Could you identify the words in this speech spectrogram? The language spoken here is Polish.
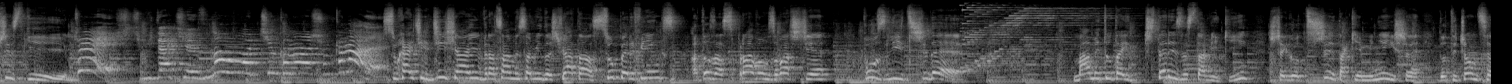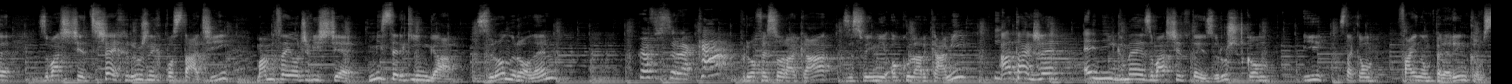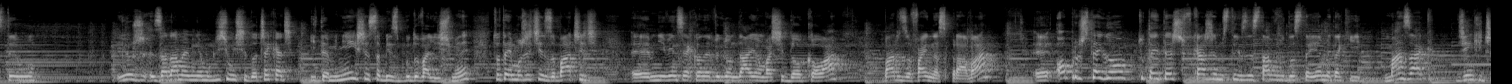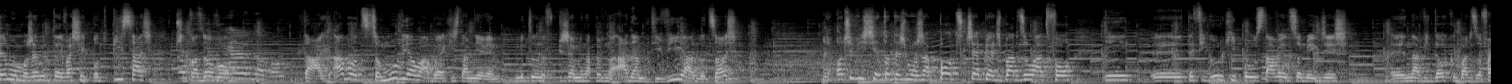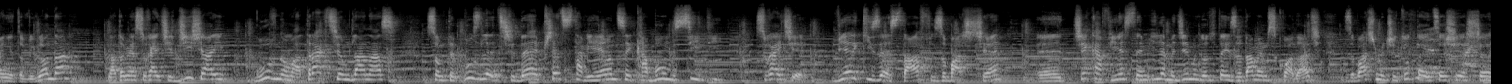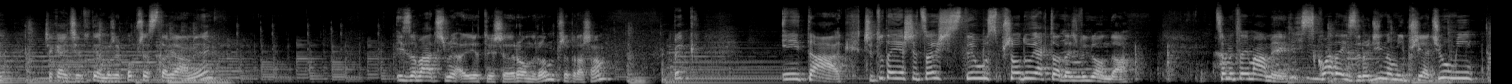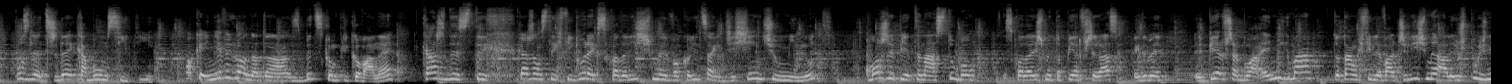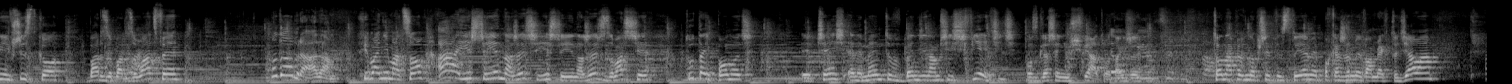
wszystkim! Cześć! Witajcie w nowym odcinku na naszym kanale. Słuchajcie, dzisiaj wracamy sobie do świata Super Things, a to za sprawą, zobaczcie, puzli 3D. Mamy tutaj cztery zestawiki, z czego trzy takie mniejsze, dotyczące, zobaczcie, trzech różnych postaci. Mamy tutaj oczywiście Mr. Kinga z Ron Ronem, Profesora K. profesora K ze swoimi okularkami, a także Enigmę, zobaczcie tutaj z różdżką i z taką fajną pelerynką z tyłu. Już z Adamem nie mogliśmy się doczekać i te mniejsze sobie zbudowaliśmy. Tutaj możecie zobaczyć e, mniej więcej jak one wyglądają właśnie dookoła. Bardzo fajna sprawa. E, oprócz tego tutaj też w każdym z tych zestawów dostajemy taki mazak, dzięki czemu możemy tutaj właśnie podpisać przykładowo tak, albo co mówią, albo jakieś tam, nie wiem, my tu wpiszemy na pewno Adam TV albo coś. Oczywiście to też można podczepiać bardzo łatwo i y, te figurki poustawiać sobie gdzieś y, na widoku, bardzo fajnie to wygląda. Natomiast słuchajcie, dzisiaj główną atrakcją dla nas są te puzzle 3D przedstawiające Kaboom City. Słuchajcie, wielki zestaw, zobaczcie. Y, ciekaw jestem, ile będziemy go tutaj z Adamem składać. Zobaczmy, czy tutaj coś jeszcze... Czekajcie, tutaj może poprzestawiamy. I zobaczmy, a tu jeszcze Ron, przepraszam. Pyk. I tak, czy tutaj jeszcze coś z tyłu, z przodu, jak to dać wygląda? Co my tutaj mamy? Składaj z rodziną i przyjaciółmi puzzle 3D Kaboom City. Okej, nie wygląda to na zbyt skomplikowane. Każdy z tych, każdą z tych figurek składaliśmy w okolicach 10 minut, może 15, bo składaliśmy to pierwszy raz. Jak gdyby y, pierwsza była Enigma, to tam chwilę walczyliśmy, ale już później wszystko bardzo, bardzo łatwe. No dobra, Adam, chyba nie ma co. A, jeszcze jedna rzecz, jeszcze jedna rzecz. Zobaczcie, tutaj ponoć y, część elementów będzie nam się świecić po zgaszeniu światła, To także musimy przetestować. to na pewno przetestujemy, pokażemy wam jak to działa.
